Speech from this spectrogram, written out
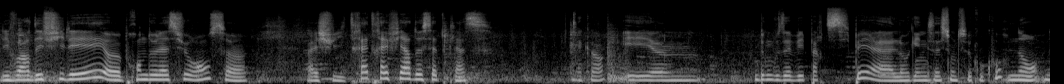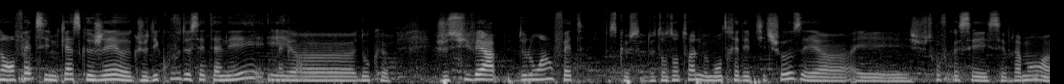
les voir défiler, prendre de l'assurance. Ouais, je suis très très fière de cette classe. D'accord. Et donc vous avez participé à l'organisation de ce concours? Non, non, en fait c'est une classe que j'ai, euh, que je découvre de cette année. Et euh, donc euh, je suivais de loin en fait parce que de temps en temps elle me montrait des petites choses. Et, euh, et je trouve que c'est vraiment euh,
